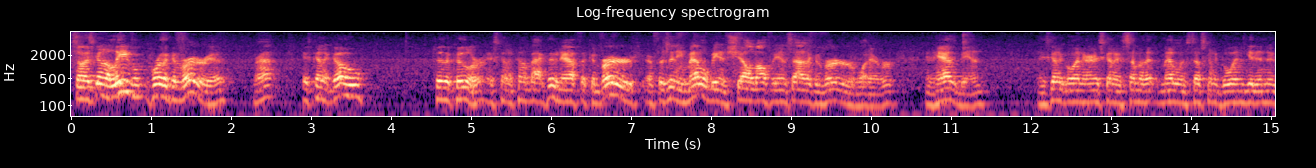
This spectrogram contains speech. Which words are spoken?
So it's going to leave where the converter is, right? It's going to go to the cooler. It's going to come back through. Now, if the converter, if there's any metal being shelled off the inside of the converter or whatever, and has been, it's going to go in there and it's going to some of that metal and stuff's going to go in and get in there,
